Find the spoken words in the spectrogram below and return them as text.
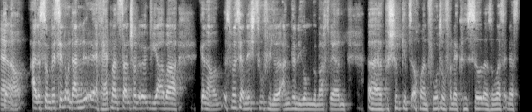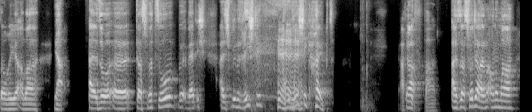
ja. Genau, alles so ein bisschen und dann erfährt man es dann schon irgendwie, aber genau, es müssen ja nicht zu viele Ankündigungen gemacht werden. Äh, bestimmt gibt's auch mal ein Foto von der Küste oder sowas in der Story, aber ja, also äh, das wird so, werde ich, also ich bin richtig, bin richtig hyped. Ja. Also das wird ja dann auch nochmal,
